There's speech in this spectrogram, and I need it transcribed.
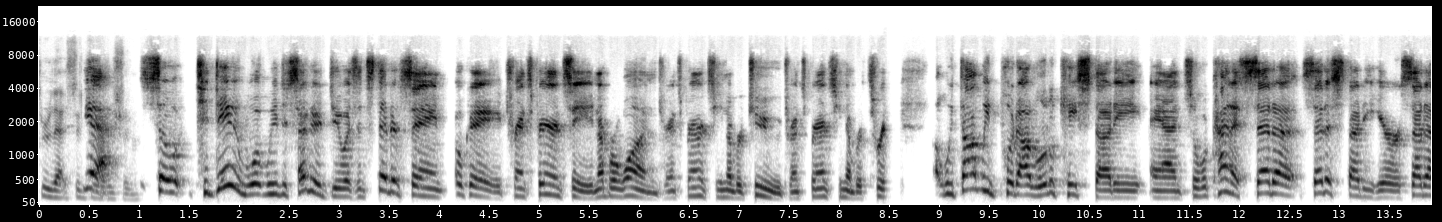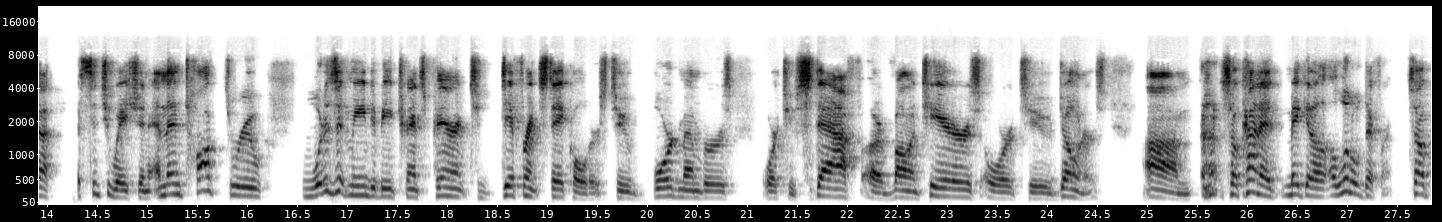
through that situation yeah. so today what we decided to do is instead of saying okay transparency number one transparency number two transparency number three uh, we thought we'd put out a little case study and so we'll kind of set a set a study here or set a a situation and then talk through what does it mean to be transparent to different stakeholders to board members or to staff or volunteers or to donors um, so kind of make it a, a, little different so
